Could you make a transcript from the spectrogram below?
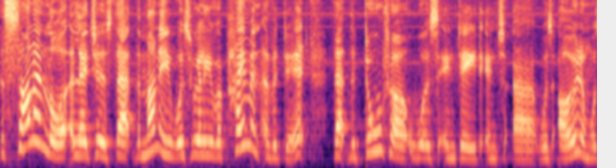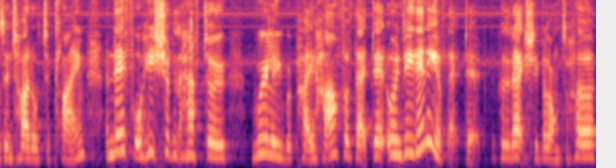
The son in law alleges that the money was really a repayment of a debt that the daughter was indeed uh, was owed and was entitled to claim, and therefore he shouldn't have to really repay half of that debt or indeed any of that debt because it actually belonged to her,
